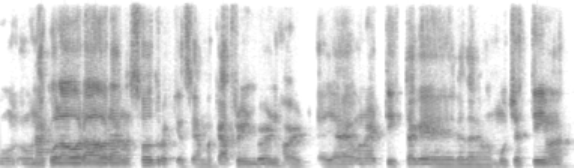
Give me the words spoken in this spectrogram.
una colaboradora de nosotros que se llama Catherine Bernhardt. Ella es una artista que le tenemos mucha estima.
